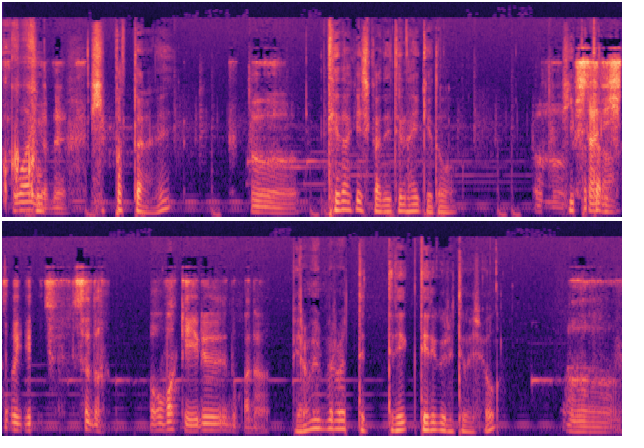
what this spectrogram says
怖いよね。引っ張ったらね。うん。うん手だけしか出てないけど引っ張ったら下に人いる、その、お化けいるのかな？ベロベロベロって出て出てくるってことでしょ？うん。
